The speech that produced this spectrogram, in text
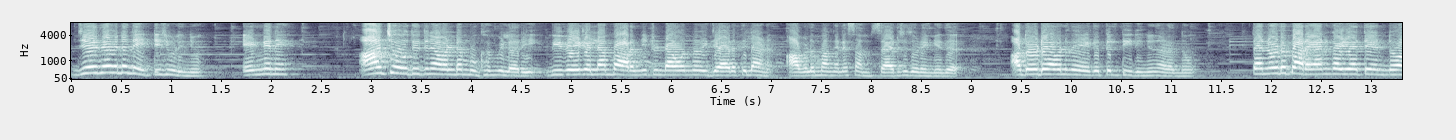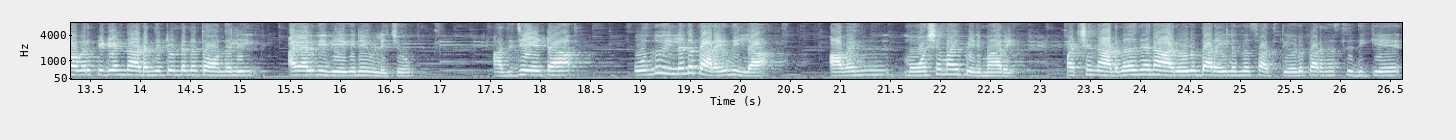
ജയദേവന്റെ നെറ്റി ചുളിഞ്ഞു. എങ്ങനെ? ആ ചോദ്യത്തിന് അവളുടെ മുഖം വിളറി. വിവേകെല്ലാം പറഞ്ഞിട്ടുണ്ടാവുന്ന വിചാരത്തിലാണ് അവളും അങ്ങനെ സംസാരിച്ചു തുടങ്ങിയത്. അതോടെ അവൾ വേഗത്തിൽ തിരിഞ്ഞു നടന്നു. തന്നോട് പറയാൻ കഴിയാത്ത എന്തോ അവർക്കിടയിൽ നടന്നിട്ടുണ്ടെന്ന തോന്നലിൽ അയാൾ വിവേകിനെ വിളിച്ചു. അത് ചേട്ടാ ഒന്നുമില്ലെന്ന് പറയുന്നില്ല. അവൻ മോശമായി പെരുമാറി. പക്ഷെ നടന്നത് ഞാൻ ആരോടും പറയില്ലെന്ന് സത്യയോട് പറഞ്ഞ സ്ഥിതിക്ക്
